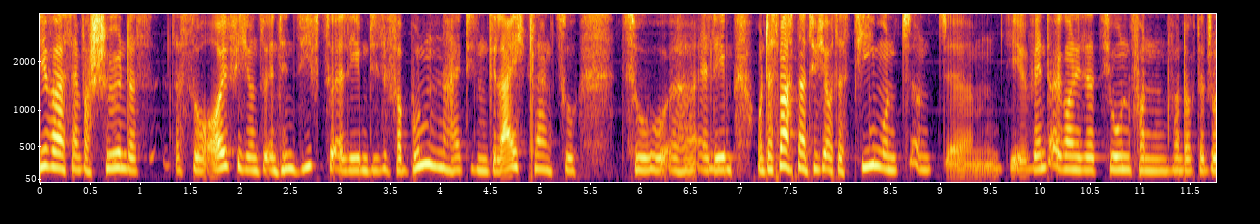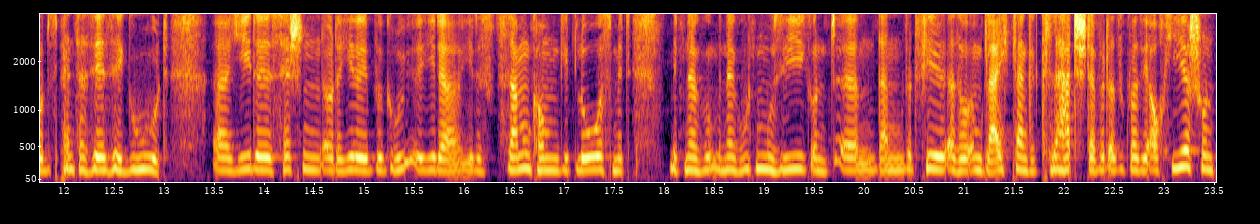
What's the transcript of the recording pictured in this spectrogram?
hier war es einfach schön, das, das so häufig und so intensiv zu erleben, diese Verbundenheit, diesen Gleichklang zu, zu äh, erleben. Und das macht natürlich auch das Team und, und ähm, die Eventorganisation von, von Dr. Joe Dispenza sehr, sehr gut. Äh, jede Session oder jede Begrü jeder, jedes Zusammenkommen geht los mit, mit, einer, mit einer guten Musik und ähm, dann wird viel, also im Gleichklang geklatscht. Da wird also quasi auch hier schon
